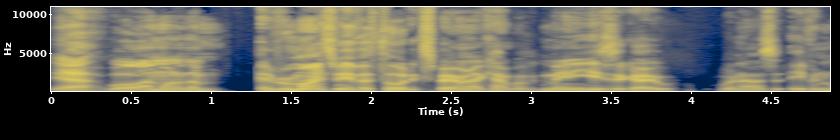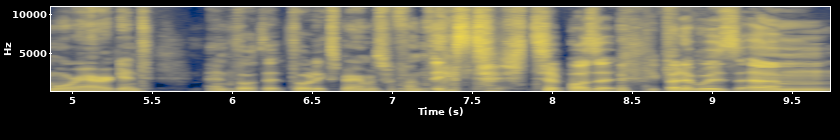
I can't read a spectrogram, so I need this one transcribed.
Yeah, well, I'm one of them. It reminds me of a thought experiment I came up with many years ago when I was even more arrogant and thought that thought experiments were fun things to, to posit. But it was um,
